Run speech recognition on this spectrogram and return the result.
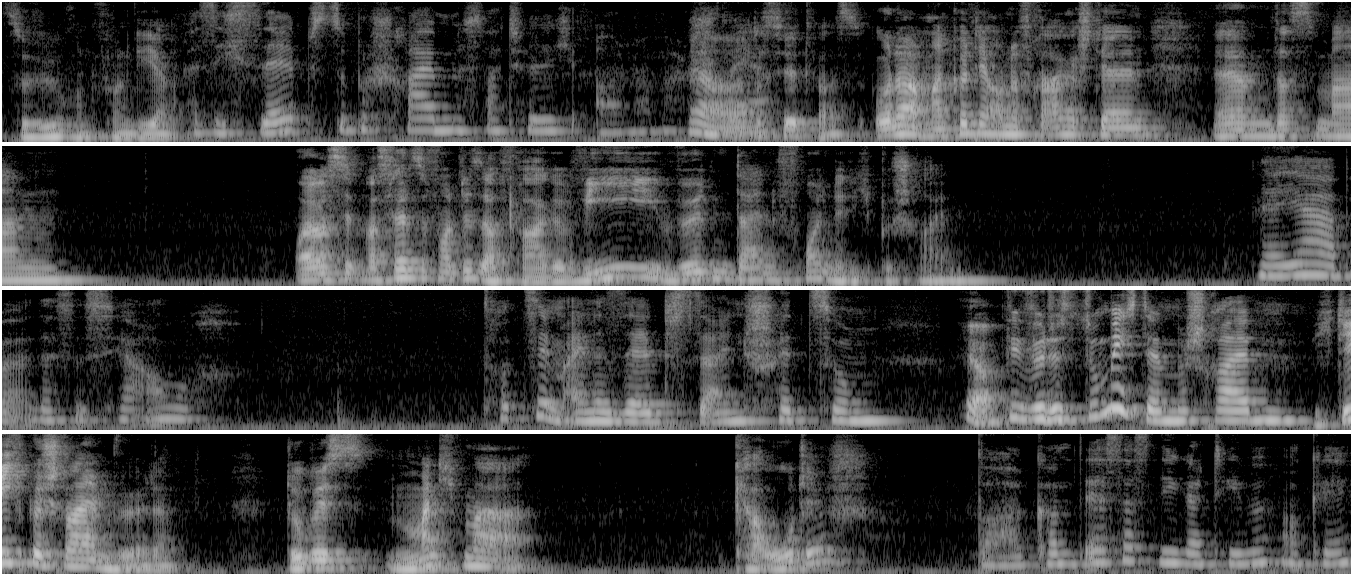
zu hören von dir. Also sich selbst zu beschreiben ist natürlich auch nochmal Ja, schwer. das wird was. Oder man könnte ja auch eine Frage stellen, ähm, dass man. Oder was, was hältst du von dieser Frage? Wie würden deine Freunde dich beschreiben? ja, ja, aber das ist ja auch trotzdem eine Selbsteinschätzung. Ja. Wie würdest du mich denn beschreiben? Wie ich dich beschreiben würde. Du bist manchmal chaotisch, Boah, kommt erst das Negative, okay.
